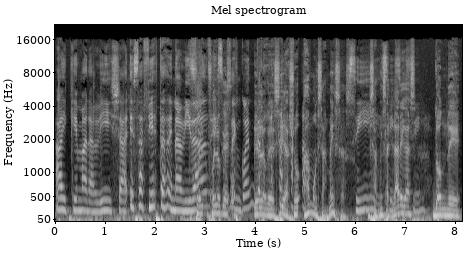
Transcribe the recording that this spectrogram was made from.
Ay, qué maravilla. Esas fiestas de Navidad, Fue, fue lo que encuentros. era lo que decía. Yo amo esas mesas, Sí, esas mesas sí, largas sí. donde,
